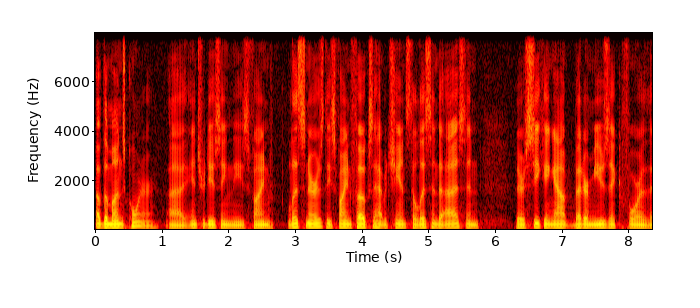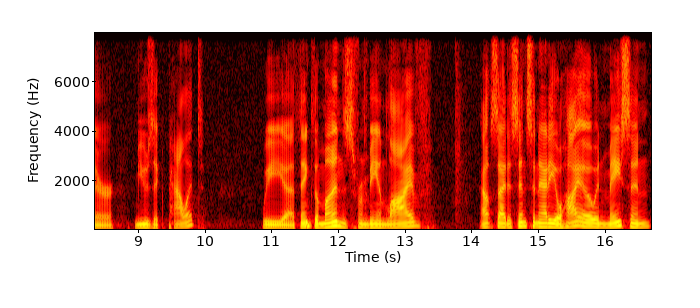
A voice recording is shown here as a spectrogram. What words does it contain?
of the Munz Corner, uh, introducing these fine listeners, these fine folks that have a chance to listen to us, and they're seeking out better music for their music palette. We uh, thank the Munz from being live outside of Cincinnati, Ohio, in Mason,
